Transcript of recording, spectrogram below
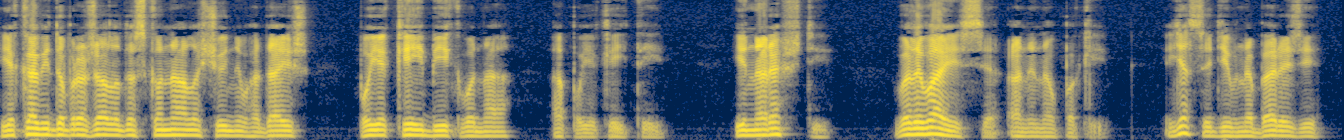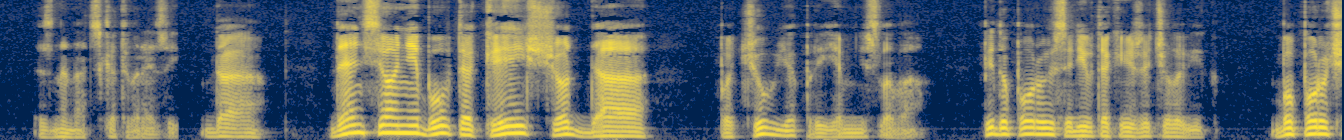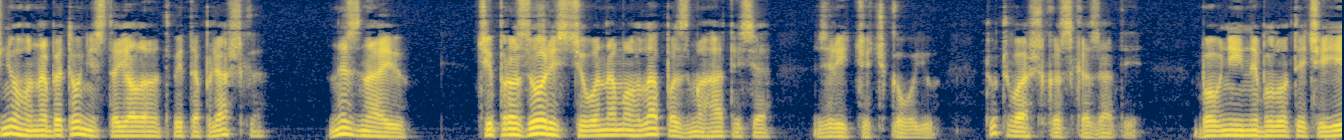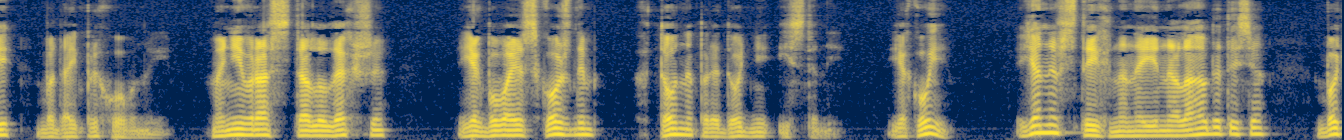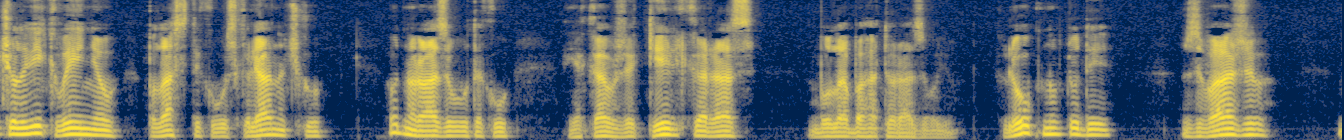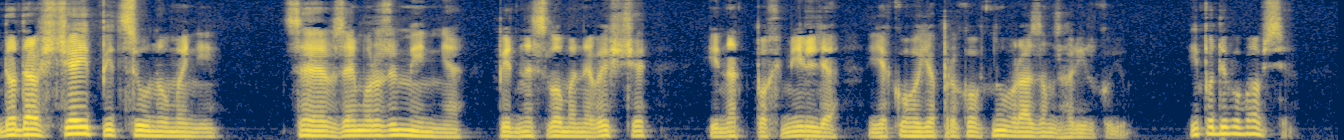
яка відображала досконало, що й не вгадаєш, по який бік вона, а по який ти. І нарешті виливаєшся, а не навпаки. Я сидів на березі, зненацька тверезий. Да, день сьогодні був такий, що да. Почув я приємні слова. Під опорою сидів такий же чоловік, бо поруч нього на бетоні стояла надпита пляшка. Не знаю, чи прозорістю вона могла позмагатися з річечковою. Тут важко сказати, бо в ній не було течії, бодай прихованої. Мені враз стало легше, як буває з кожним, хто напередодні істини. Якої? Я не встиг на неї налагодитися, бо чоловік вийняв пластикову скляночку, одноразову таку, яка вже кілька раз була багаторазовою. Хлюпнув туди, зважив, додав ще й підсунув мені. Це взаєморозуміння піднесло мене вище і над похмілля, якого я проковтнув разом з горілкою. І подивувався,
